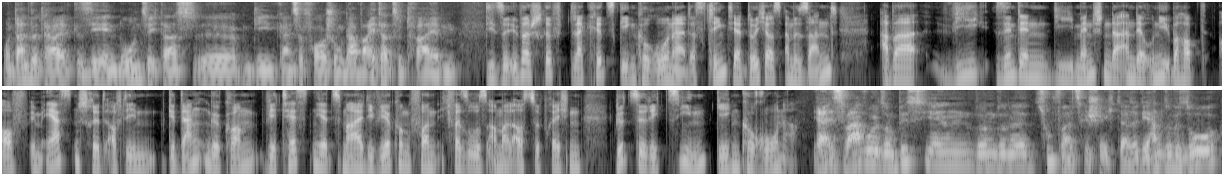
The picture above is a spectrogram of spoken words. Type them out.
und dann wird halt gesehen, lohnt sich das, äh, die ganze Forschung da weiterzutreiben. Diese Überschrift Lakritz gegen Corona, das klingt ja durchaus amüsant, aber wie sind denn die Menschen da an der Uni überhaupt auf im ersten Schritt auf den Gedanken gekommen, wir testen jetzt mal die Wirkung von, ich versuche es auch mal auszubrechen, Glycerizin gegen Corona? Ja, es war wohl so ein bisschen so, so eine Zufallsgeschichte. Also die haben sowieso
